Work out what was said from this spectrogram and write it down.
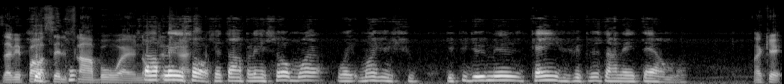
Vous avez passé le flambeau à une C'est en autre plein ça, c'est en plein ça. Moi, oui, moi, je suis, depuis 2015, je fais plus dans l'interne. OK.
